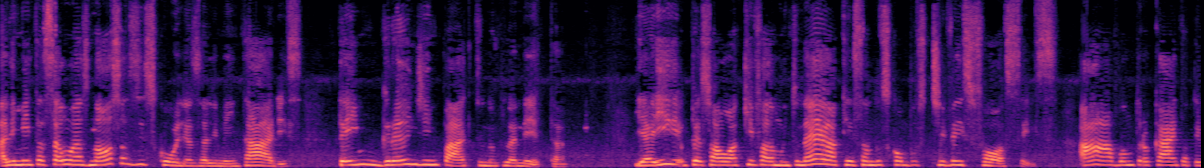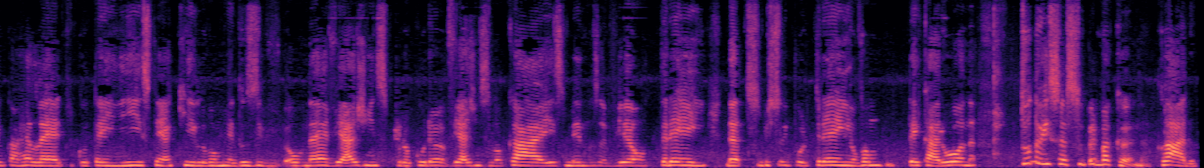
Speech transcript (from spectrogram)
Alimentação, as nossas escolhas alimentares têm um grande impacto no planeta. E aí o pessoal aqui fala muito, né, a questão dos combustíveis fósseis. Ah, vamos trocar, então tem o carro elétrico, tem isso, tem aquilo, vamos reduzir, ou né, viagens, procura viagens locais, menos avião, trem, né, substituir por trem, ou vamos ter carona. Tudo isso é super bacana. Claro,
